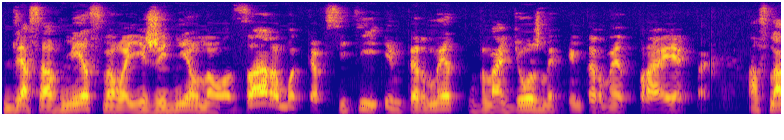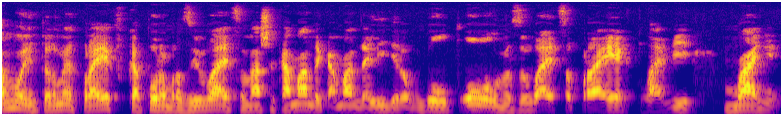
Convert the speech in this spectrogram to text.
для совместного ежедневного заработка в сети интернет в надежных интернет-проектах. Основной интернет-проект, в котором развивается наша команда, команда лидеров Gold Oval, называется проект Лови Money.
